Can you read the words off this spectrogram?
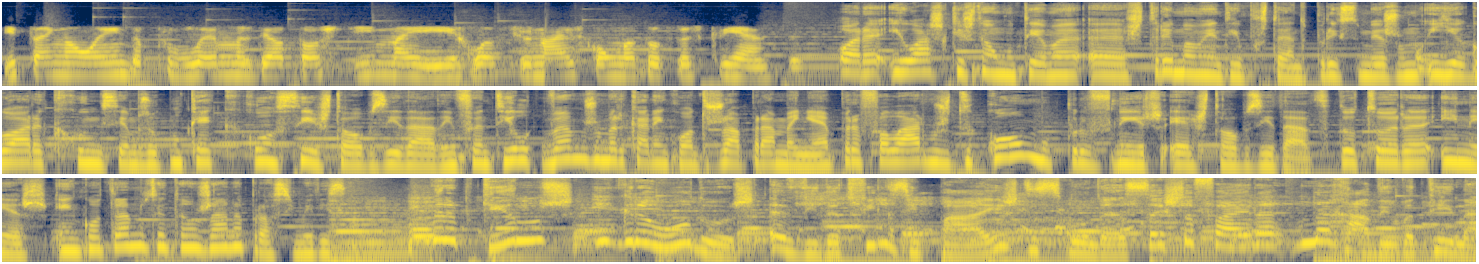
e tenham ainda problemas de autoestima e relacionais com as outras crianças. Ora, eu acho que isto é um tema uh, extremamente importante, por isso mesmo, e agora que conhecemos o que é que consiste a obesidade infantil, vamos marcar encontro já para amanhã para falarmos de como prevenir esta obesidade. Doutora Inês, encontramos então já na próxima edição. Para pequenos e graúdos, a vida de filhos e pais, de segunda a sexta-feira, na Rádio Latina.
